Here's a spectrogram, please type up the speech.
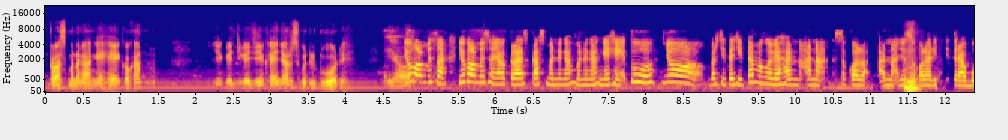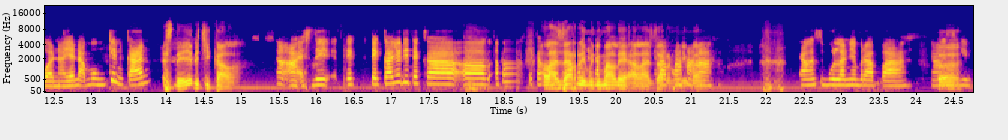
kelas menengah ngehe kok kan ya gaji-gajinya kayaknya harus berdua deh Iya. Yo kalau misal, yo kalau misalnya kelas-kelas menengah-menengah ngehe tuh, nyo bercita-cita menguliahan anak sekolah anaknya sekolah di Citra Buana ya, nggak mungkin kan? SD-nya dicikal Nah, ah, SD TK-nya di TK eh, apa? TK Al Azhar deh minimal deh Al Azhar minimal ah. Yang sebulannya berapa? Yang Heeh. segini.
